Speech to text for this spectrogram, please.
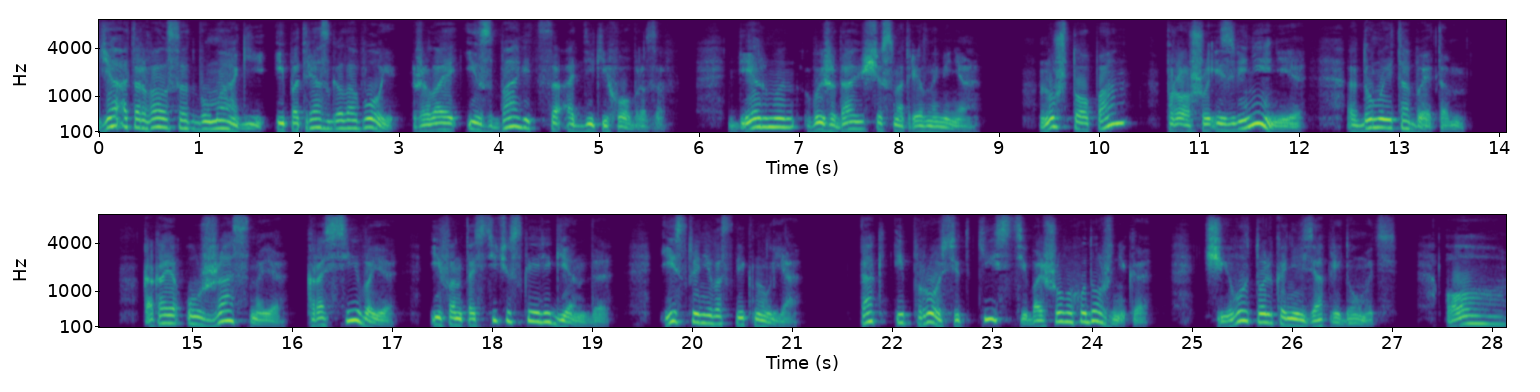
Я оторвался от бумаги и потряс головой, желая избавиться от диких образов. Берман выжидающе смотрел на меня. «Ну что, пан? Прошу извинения. Думает об этом. Какая ужасная, красивая и фантастическая легенда!» Искренне воскликнул я. «Так и просит кисти большого художника. Чего только нельзя придумать. О,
